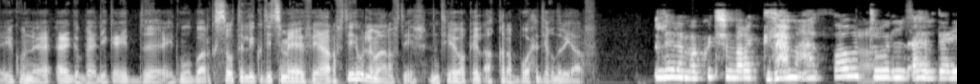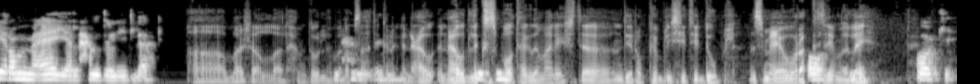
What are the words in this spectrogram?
يكون عقب عليك عيد عيد مبارك. الصوت اللي كنت تسمعي فيه عرفتيه ولا ما عرفتيش أنت واقيل أقرب واحد يقدر يعرف. لا لا ما كنتش مركزة مع الصوت والأهل تاعي راهم معايا الحمد لله. آه ما شاء الله الحمد لله. ما بصحتك نعاود نعاود لك ال spot هكذا معليش نديرو publicité double. اسمعي وركزي مليح. OK.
